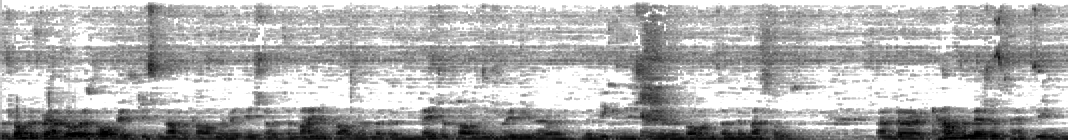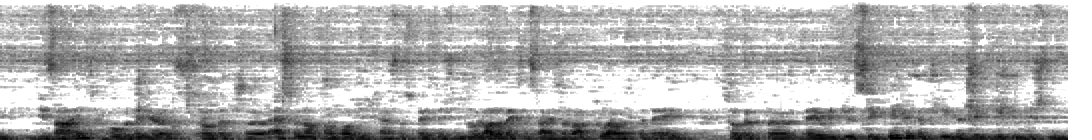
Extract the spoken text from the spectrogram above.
as long as we are low Earth orbit, this is not a problem, the radiation, or it's a minor problem, but the major problem is really the, the deconditioning of the bones and the muscles. And uh, countermeasures have been designed over the years so that uh, astronauts on board the International Space Station do a lot of exercise, about two hours per day, so that uh, they reduce significantly the de- deconditioning.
